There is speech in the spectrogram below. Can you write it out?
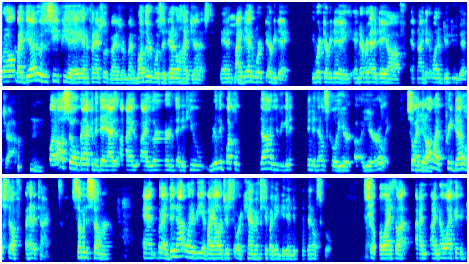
Well, my dad was a CPA and a financial advisor. My mother was a dental hygienist, and my dad worked every day. He worked every day and never had a day off, and I didn't want to do, do that job. Mm. But also back in the day, I, I, I learned that if you really buckled down, you could get into dental school a year a year early. So I did Mm. all my pre-dental stuff ahead of time, some in the summer, and but I did not want to be a biologist or a chemist if I didn't get into dental school. Right. So I thought I, I know I could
